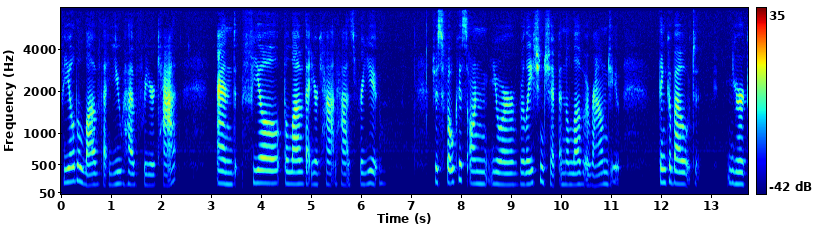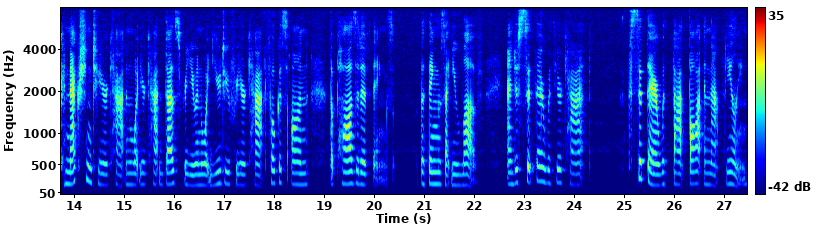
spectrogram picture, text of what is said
Feel the love that you have for your cat and feel the love that your cat has for you. Just focus on your relationship and the love around you. Think about your connection to your cat and what your cat does for you and what you do for your cat. Focus on the positive things, the things that you love, and just sit there with your cat. Sit there with that thought and that feeling.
